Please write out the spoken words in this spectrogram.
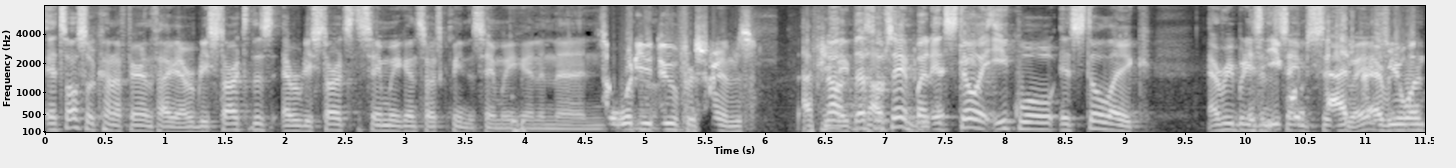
it's also kind of fair in the fact that everybody starts this everybody starts the same weekend, starts competing the same weekend, and then So what do you know. do for scrims after? you No, make the that's what I'm saying. But it's still an equal. It's still like everybody's in the equal same bad for situation. everyone.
